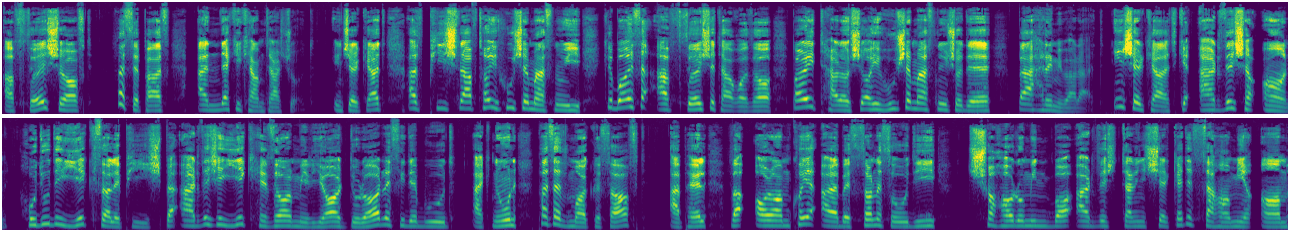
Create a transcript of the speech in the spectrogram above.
افزایش یافت و سپس اندکی کمتر شد. این شرکت از پیشرفت های هوش مصنوعی که باعث افزایش تقاضا برای تراشه های هوش مصنوعی شده بهره می‌برد این شرکت که ارزش آن حدود یک سال پیش به ارزش یک هزار میلیارد دلار رسیده بود اکنون پس از مایکروسافت اپل و آرامکوی عربستان سعودی چهارمین با ارزشترین شرکت سهامی عام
